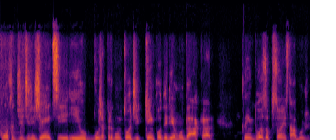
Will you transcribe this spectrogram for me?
conta de dirigentes. E, e o Buja perguntou de quem poderia mudar, cara. Tem duas opções, tá, Buja?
